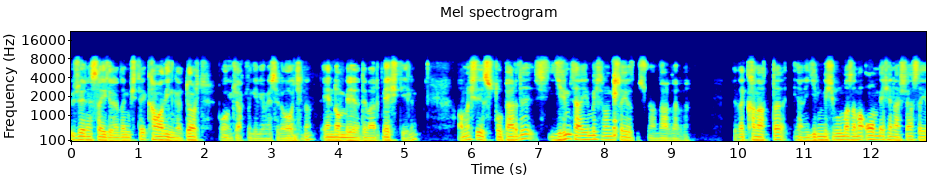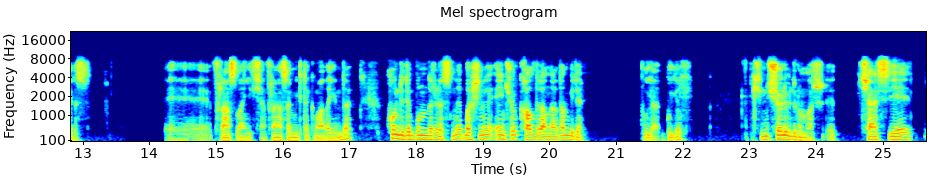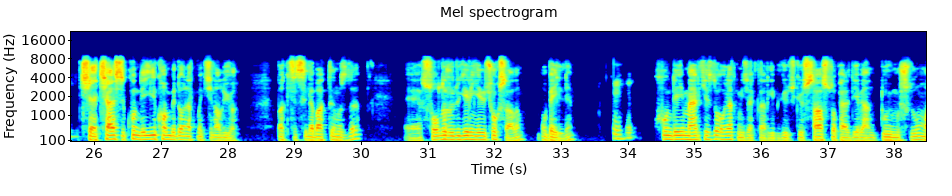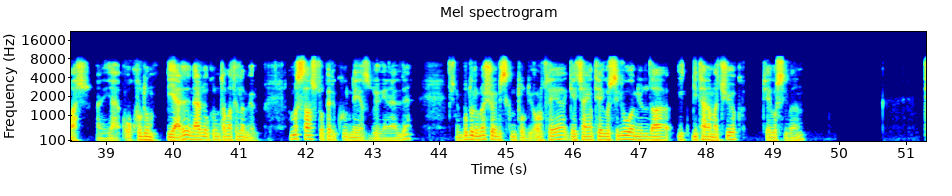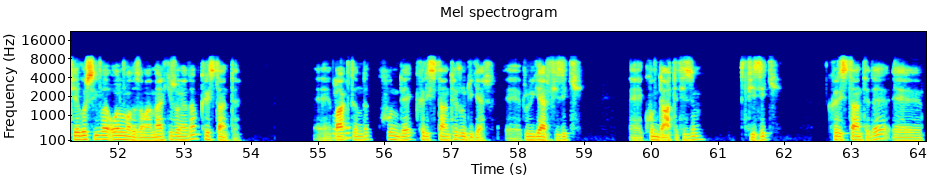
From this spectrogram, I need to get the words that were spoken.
Üzerine sayacağın adam işte Kamavinga. 4 oyuncu akla geliyor mesela o açıdan. Endombele'de de var 5 diyelim. Ama işte stoperde 20 tane 25 tane oyuncu sayarız şu anda arda arda ya da kanatta yani 25'i bulmaz ama 15 en aşağı sayarız. E, Fransa'dan yetişen Fransa milli takımı adayında. Kundi de bunlar arasında başını en çok kaldıranlardan biri bu, ya, bu yıl. Şimdi şöyle bir durum var. E, Chelsea'ye Chelsea Kunde'yi ilk 11'de oynatmak için alıyor. Bakış açısıyla baktığımızda e, solda Rüdiger'in yeri çok sağlam. O belli. Hı hı. Kunde'yi merkezde oynatmayacaklar gibi gözüküyor. Sağ stoper diye ben duymuşluğum var. Hani yani okudum bir yerde nerede okudum tam hatırlamıyorum. Ama sağ stoperi Kunde yazılıyor genelde. Şimdi bu durumda şöyle bir sıkıntı oluyor. Ortaya geçen yıl Thiago Silva oynuyordu. Daha ilk bir tane maçı yok Thiago Silva'nın. Thiago Silva olmadığı zaman merkez oynayan Cristante. Ee, baktığımda Kunde, Cristante, Rudiger. Ee, Rudiger fizik E, Kunde atletizm, fizik. Cristante de e,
